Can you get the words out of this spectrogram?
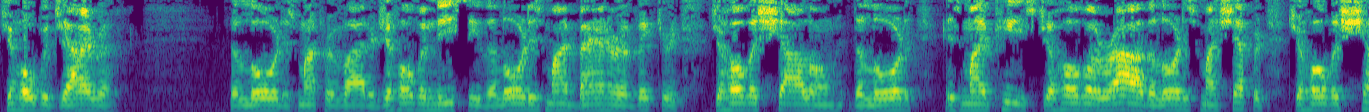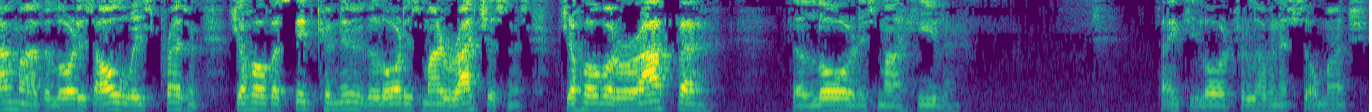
Jehovah Jireh, the Lord is my provider. Jehovah Nisi, the Lord is my banner of victory. Jehovah Shalom, the Lord is my peace. Jehovah Ra, the Lord is my shepherd. Jehovah Shammah, the Lord is always present. Jehovah Sidkenu, the Lord is my righteousness. Jehovah Rapha, the Lord is my healer. Thank you, Lord, for loving us so much.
